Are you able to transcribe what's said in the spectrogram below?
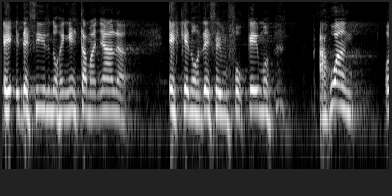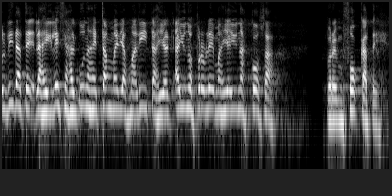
eh, decirnos en esta mañana es que nos desenfoquemos. A Juan, olvídate, las iglesias algunas están medias malitas y hay unos problemas y hay unas cosas. Pero enfócate.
